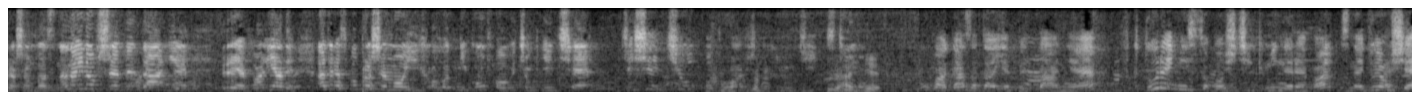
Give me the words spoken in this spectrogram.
Zapraszam Was na najnowsze wydanie Rewaliady. A teraz poproszę moich ochotników o wyciągnięcie 10 odważnych ludzi z. Uwaga, zadaję pytanie. W której miejscowości gminy Rewal znajdują się,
